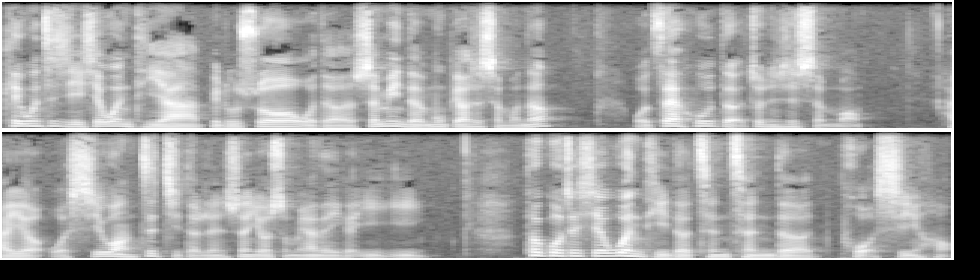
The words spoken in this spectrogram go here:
可以问自己一些问题啊，比如说我的生命的目标是什么呢？我在乎的究竟是什么？还有我希望自己的人生有什么样的一个意义？透过这些问题的层层的剖析，哈，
